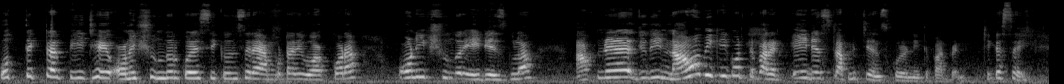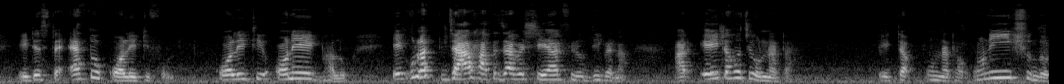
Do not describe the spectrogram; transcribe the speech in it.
প্রত্যেকটার পিঠে অনেক সুন্দর করে সিকোয়েন্সের এম্বোটারি ওয়ার্ক করা, অনেক সুন্দর এই ড্রেসগুলা আপনি যদি নাও বিক্রি করতে পারেন, এই ড্রেসটা আপনি চেঞ্জ করে নিতে পারবেন, ঠিক আছে? এই ড্রেসটা এত কোয়ালিটিফুল কোয়ালিটি অনেক ভালো। এগুলা যার হাতে যাবে, সে আর ফেরত দিবে না। আর এইটা হচ্ছে ওন্নাটা এইটা ওন্নাটা অনেক সুন্দর।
